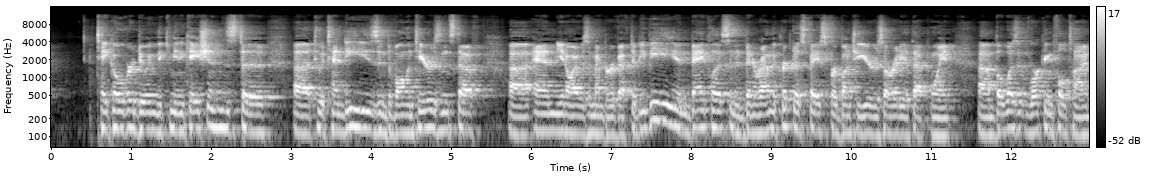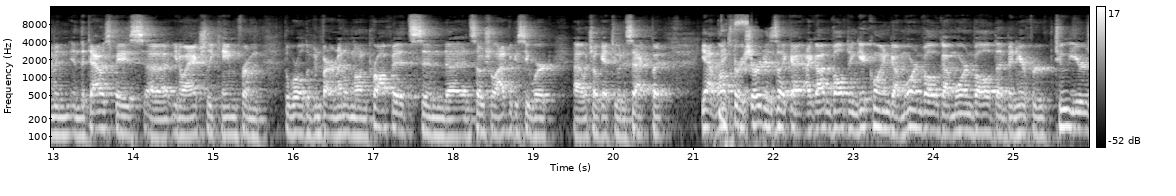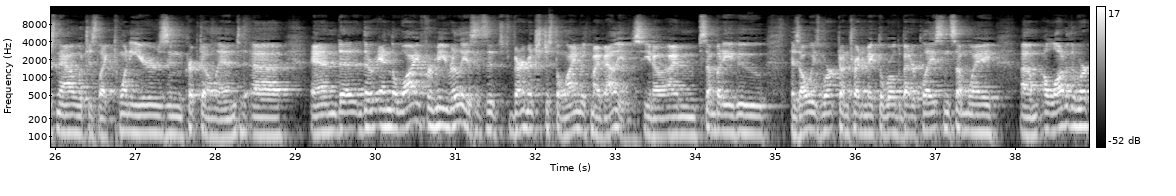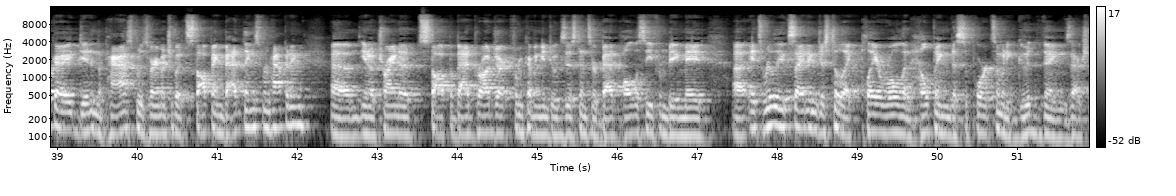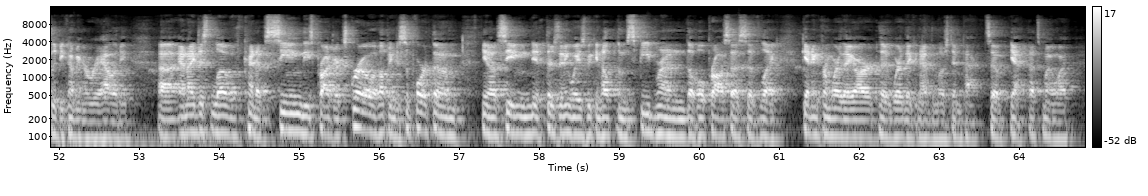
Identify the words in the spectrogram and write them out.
take over doing the communications to uh, to attendees and to volunteers and stuff. Uh, and you know, I was a member of FWB and Bankless, and had been around the crypto space for a bunch of years already at that point, um, but wasn't working full time in, in the DAO space. Uh, you know, I actually came from the world of environmental nonprofits and uh, and social advocacy work, uh, which I'll get to in a sec. But yeah, long story short is like I, I, got involved in Gitcoin, got more involved, got more involved. I've been here for two years now, which is like 20 years in crypto land. Uh, and uh, the and the why for me really is it's very much just aligned with my values. You know, I'm somebody who has always worked on trying to make the world a better place in some way. Um, a lot of the work I did in the past was very much about stopping bad things from happening. Um, you know, trying to stop a bad project from coming into existence or bad policy from being made. Uh, it's really exciting just to like play a role in helping to support so many good things actually becoming a reality. Uh, and I just love kind of seeing these projects grow, helping to support them, you know, seeing if there's any ways we can help them speed run the whole process of like getting from where they are to where they can have the most impact. So yeah, that's my why.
